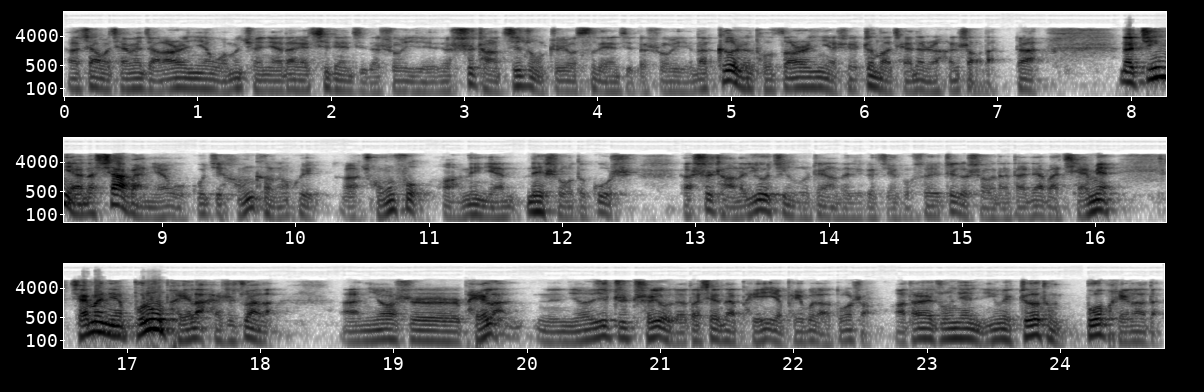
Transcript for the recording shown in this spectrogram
啊，像我前面讲了，二一年我们全年大概七点几的收益，市场几种只有四点几的收益，那个人投资二一年是挣到钱的人很少的，对吧？那今年的下半年我估计很可能会啊重复啊那年那时候的故事啊，市场呢又进入这样的一个结构，所以这个时候呢，大家把前面前半年不论赔了还是赚了啊，你要是赔了，你要一直持有的到现在赔也赔不了多少啊，当然中间你因为折腾多赔了的，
